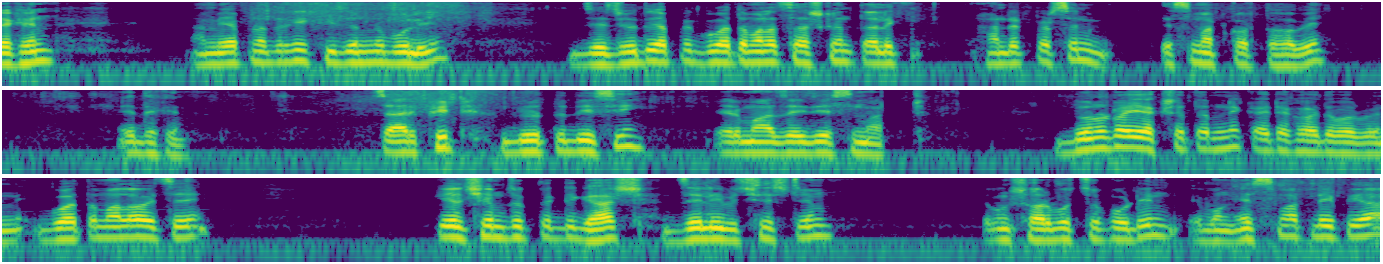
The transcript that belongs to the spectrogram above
দেখেন, আমি আপনাদেরকে কী জন্য বলি, যে যদি আপনি গুয়াতেমালা চাষ করেন, তাহলে হান্ড্রেড পারসেন্ট স্মার্ট করতে হবে। এই দেখেন, চার ফিট দূরত্ব দিয়েছি, এর মাঝে এই যে স্মার্ট। দুটোটাই একসাথে আপনি কাইটা খাওয়াতে পারবেন। গুয়াতেমালা হয়েছে ক্যালসিয়ামযুক্ত একটি ঘাস, জেলি সিস্টেম এবং সর্বোচ্চ প্রোটিন এবং স্মার্ট নেপিয়া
